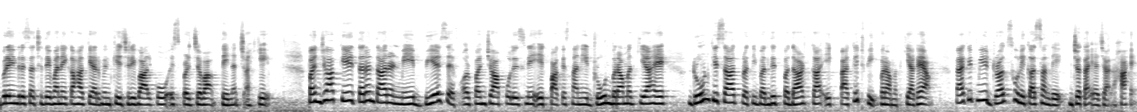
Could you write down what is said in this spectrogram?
वीरेंद्र सचदेवा ने कहा कि अरविंद केजरीवाल को इस पर जवाब देना चाहिए। पंजाब के तरन तारण में बीएसएफ और पंजाब पुलिस ने एक पाकिस्तानी ड्रोन बरामद किया है। ड्रोन के साथ प्रतिबंधित पदार्थ का एक पैकेट भी बरामद किया गया। पैकेट में ड्रग्स होने का संदेह जताया जा रहा है।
